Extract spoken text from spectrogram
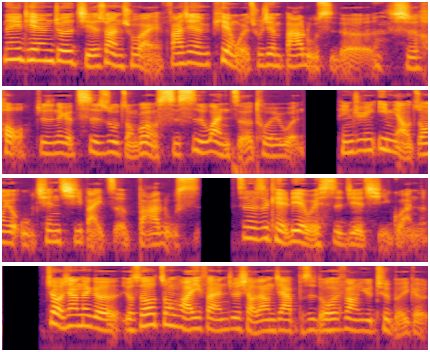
那一天就是结算出来，发现片尾出现巴鲁斯的时候，就是那个次数总共有十四万则推文，平均一秒钟有五千七百则巴鲁斯，真的是可以列为世界奇观的。就好像那个有时候中华一番就是小当家不是都会放 YouTube 的一个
